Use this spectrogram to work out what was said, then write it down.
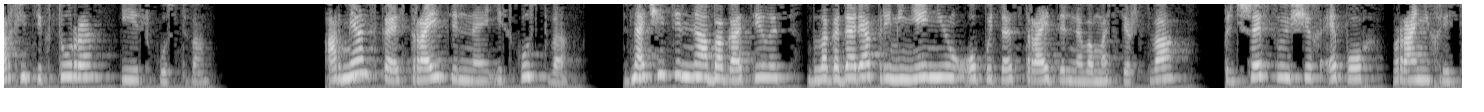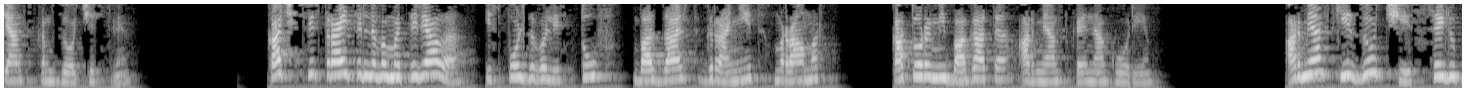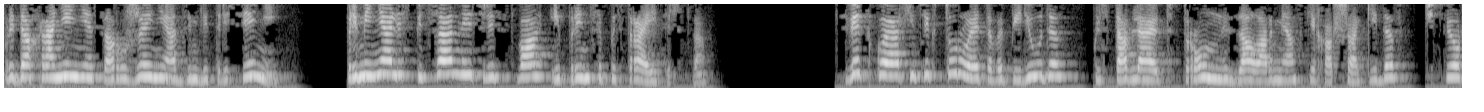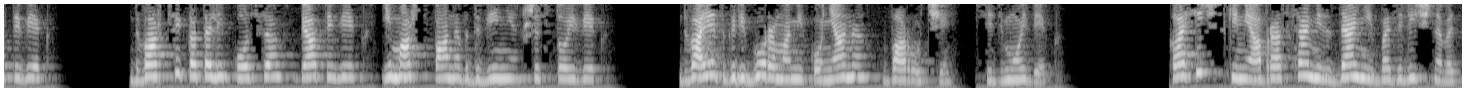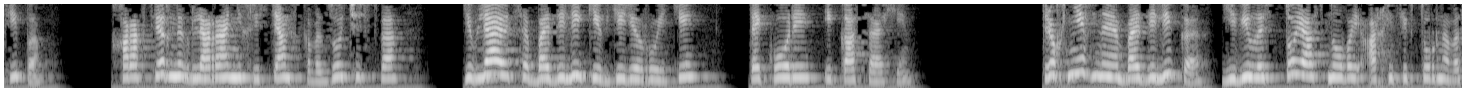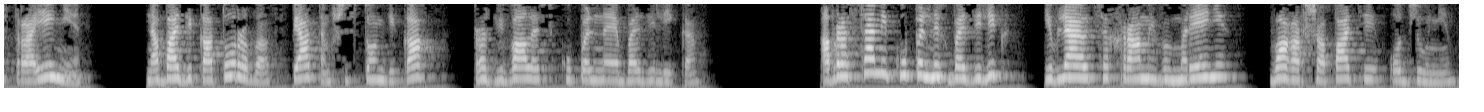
Архитектура и искусство. Армянское строительное искусство значительно обогатилось благодаря применению опыта строительного мастерства предшествующих эпох в раннехристианском зодчестве. В качестве строительного материала использовались туф, базальт, гранит, мрамор, которыми богато армянское Нагорье. Армянские зодчие с целью предохранения сооружений от землетрясений применяли специальные средства и принципы строительства. Светскую архитектуру этого периода представляют тронный зал армянских аршакидов IV век, дворцы католикоса V век и Марспана в Двине VI век, дворец Григора Мамиконяна в Аручи VII век. Классическими образцами зданий базиличного типа, характерных для раннехристианского зодчества, являются базилики в Ереруйке, Тайкоре и Касахе. Трехневная базилика явилась той основой архитектурного строения, на базе которого в V-VI веках развивалась купольная базилика. Образцами купольных базилик являются храмы в Мрене, в Агаршапате, Одзуне.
